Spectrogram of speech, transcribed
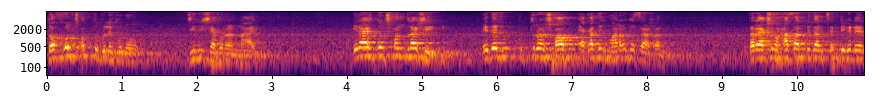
দখল সত্য বলে কোনো জিনিস এখন আর নাই। এরা একদম সন্ত্রাসী। এদের পুত্ররা সব একাধিক মারার কাছে আসামি তারা একসময় হাসান বিধান সিন্ডিকেটের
